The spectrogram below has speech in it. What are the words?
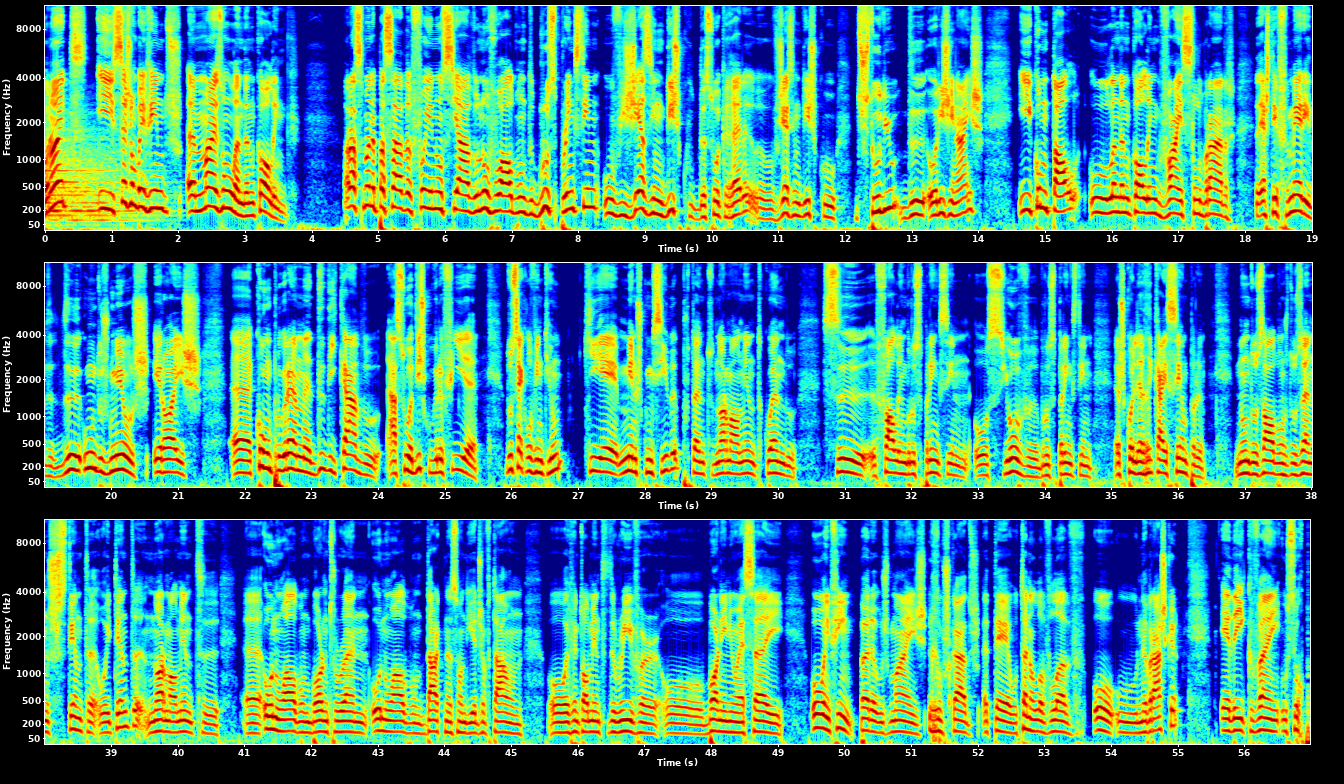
Boa noite e sejam bem-vindos a mais um London Calling. Ora, a semana passada foi anunciado o novo álbum de Bruce Springsteen, o vigésimo disco da sua carreira, o vigésimo disco de estúdio de originais, e como tal, o London Calling vai celebrar esta efeméride de um dos meus heróis uh, com um programa dedicado à sua discografia do século XXI, que é menos conhecida, portanto, normalmente quando se fala em Bruce Springsteen ou se ouve Bruce Springsteen, a escolha recai sempre num dos álbuns dos anos 70 ou 80, normalmente uh, ou no álbum Born to Run ou no álbum Darkness on the Edge of Town ou eventualmente The River ou Born in USA ou enfim, para os mais rebuscados, até o Tunnel of Love ou o Nebraska. É daí que vem o seu repertório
